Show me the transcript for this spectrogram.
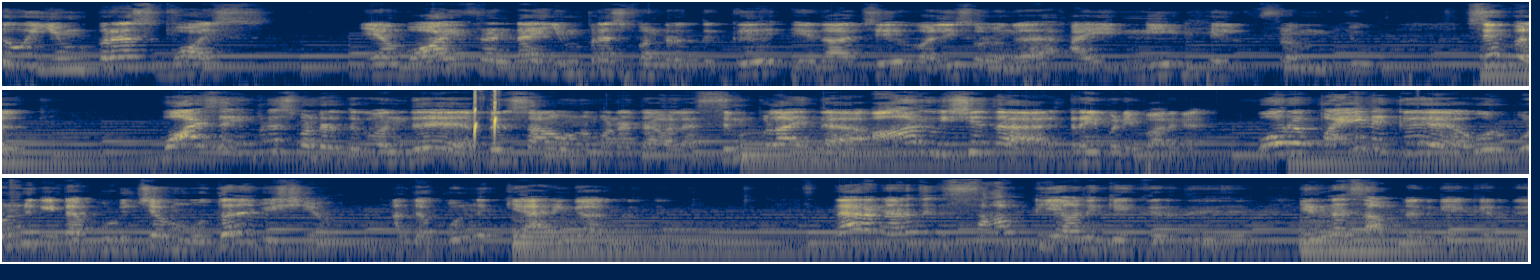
டு இம்ப்ரெஸ் பாய்ஸ் என் பாய் ஃப்ரெண்டை இம்ப்ரெஸ் பண்றதுக்கு ஏதாச்சும் வழி சொல்லுங்க. I need help from you simple பாய்ஸை இம்ப்ரெஸ் பண்றதுக்கு வந்து பெருசா ஒண்ணும் பண்ண தேவையில்ல. சிம்பிளா இந்த ஆறு விஷயத்த ட்ரை பண்ணி பாருங்க. ஒரு பையனுக்கு ஒரு பொண்ணு கிட்ட பிடிச்ச முதல் விஷயம் அந்த பொண்ணு கேரிங்கா இருக்குது நேர நேரத்துக்கு சாப்பிட்டியான்னு கேக்குறது. என்ன சாப்பிட்டேன்னு கேட்கறது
